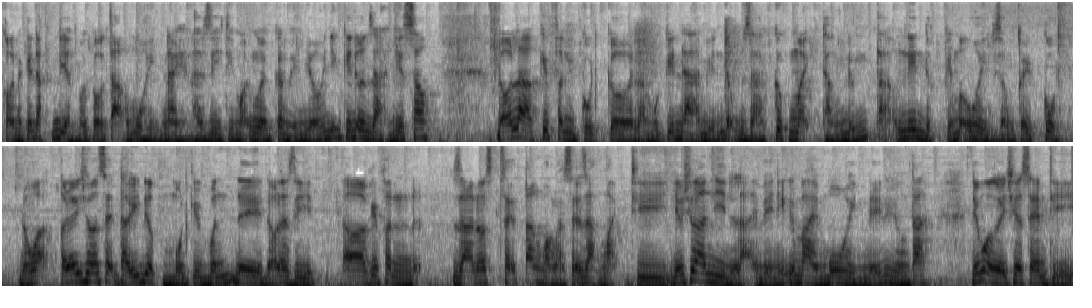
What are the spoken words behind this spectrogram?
Còn cái đặc điểm và cấu tạo của mô hình này là gì thì mọi người cần phải nhớ những cái đơn giản như sau đó là cái phần cột cờ là một cái đà biến động giá cực mạnh thẳng đứng tạo nên được cái mẫu hình giống cây cột đúng không ạ? Ở đây chúng ta sẽ thấy được một cái vấn đề đó là gì? À, cái phần giá nó sẽ tăng hoặc là sẽ giảm mạnh thì nếu chúng ta nhìn lại về những cái bài mô hình nến của chúng ta nếu mọi người chưa xem thì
